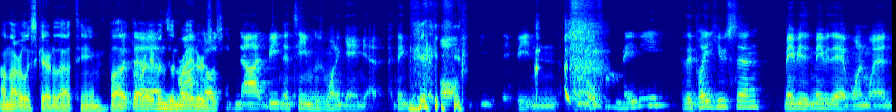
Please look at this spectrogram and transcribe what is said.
I'm not really scared of that team, but, but the, the, Ravens and Broncos Raiders have not beaten a team who's won a game yet. I think all they've beaten, maybe have they played Houston? Maybe maybe they have one win.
